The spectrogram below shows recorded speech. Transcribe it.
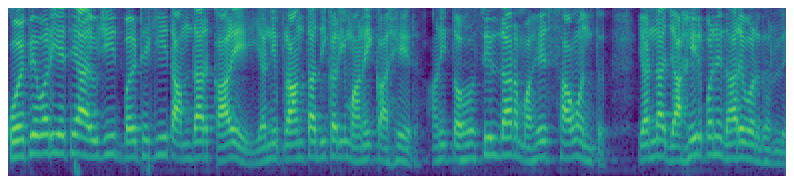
कोळपेवाडी येथे आयोजित बैठकीत आमदार काळे यांनी प्रांताधिकारी माणिक आहेर आणि तहसीलदार महेश सावंत यांना जाहीरपणे धारेवर धरले.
